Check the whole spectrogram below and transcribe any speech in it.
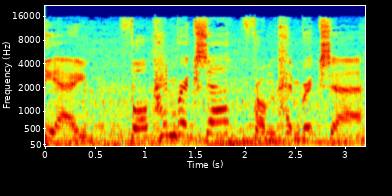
For Pembrokeshire, from Pembrokeshire.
